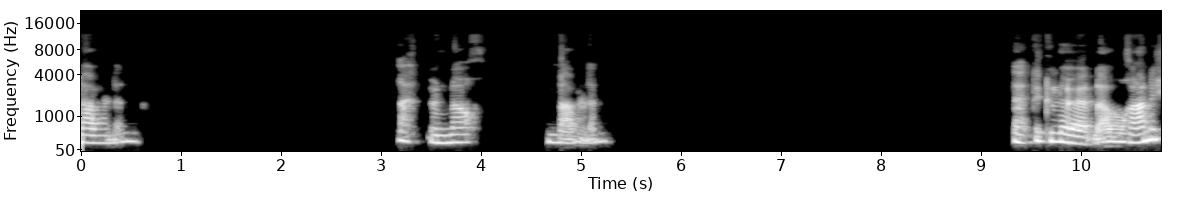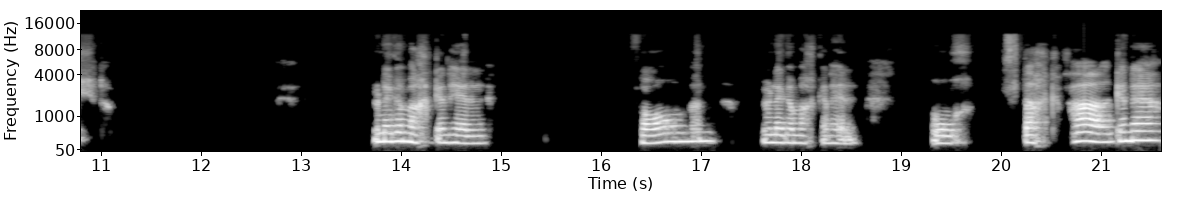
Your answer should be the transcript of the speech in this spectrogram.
navlen rett under navlen. Dette gløder oransje. Du legger merke til formen, du legger merke til hvor sterk fargen er.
